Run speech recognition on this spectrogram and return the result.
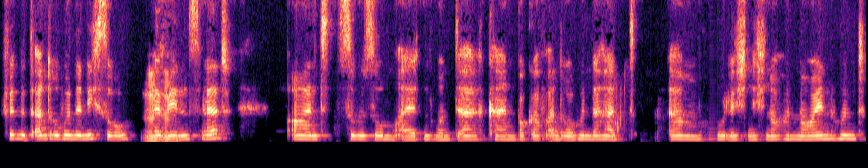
findet andere Hunde nicht so mhm. erwähnenswert. Und zu so einem alten Hund, der keinen Bock auf andere Hunde hat, ähm, hole ich nicht noch einen neuen Hund.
